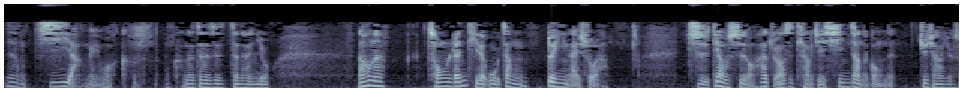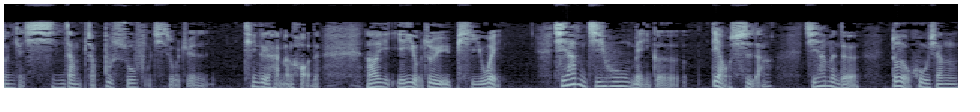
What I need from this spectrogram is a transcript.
那种激昂哎，我靠，我靠，那真的是真的很有。然后呢，从人体的五脏对应来说啦，指调式哦，它主要是调节心脏的功能。就像有时候你看心脏比较不舒服，其实我觉得听这个还蛮好的。然后也有助于脾胃。其实他们几乎每一个调式啊，其实他们的都有互相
